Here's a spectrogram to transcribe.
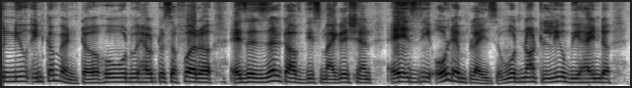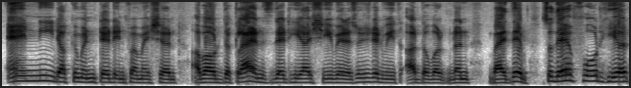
new incumbent who would have to suffer as a result of this migration as the old employees would not leave behind any documented information about the clients that he or she were associated with or the work done by them. So, therefore, here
